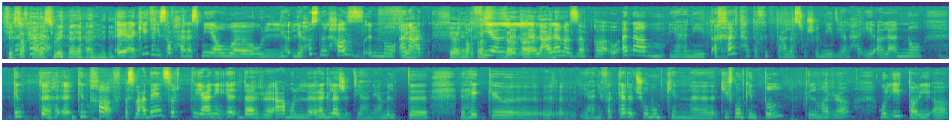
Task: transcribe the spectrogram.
في صفحة رسمية يعني. إيه أكيد في صفحة رسمية ولحسن الحظ إنه أنا في النقطة فيها الزرقاء. العلامة الزرقاء. وأنا يعني تأخرت حتى فت على ال social media الحقيقة لأنه كنت كنت خاف. بس بعدين صرت يعني أقدر اعمل réglage يعني عملت هيك يعني فكرت شو ممكن كيف ممكن طل كل مرة. ولقيت طريقة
